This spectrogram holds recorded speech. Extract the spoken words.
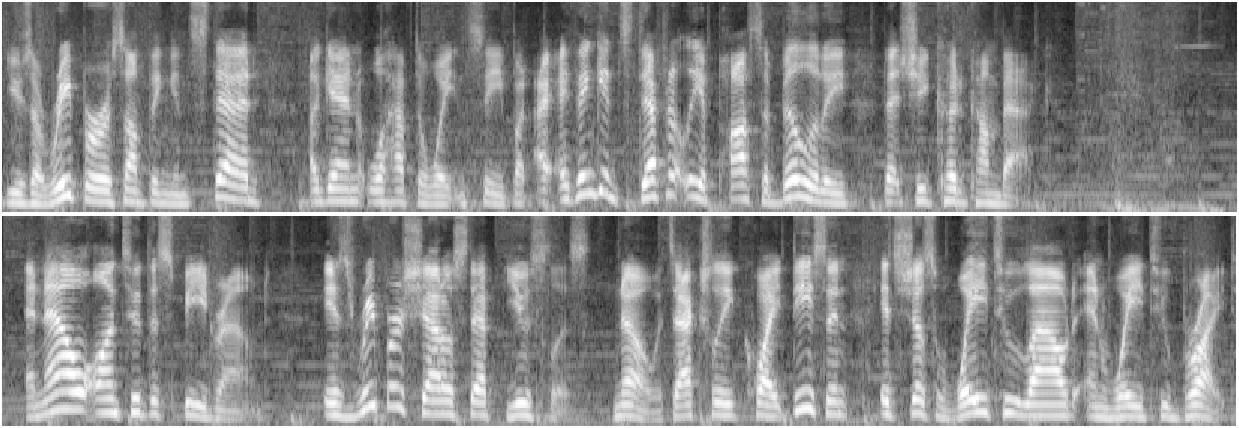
use a Reaper or something instead. Again, we'll have to wait and see. But I, I think it's definitely a possibility that she could come back. And now onto the speed round. Is Reaper's Shadow Step useless? No, it's actually quite decent, it's just way too loud and way too bright.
